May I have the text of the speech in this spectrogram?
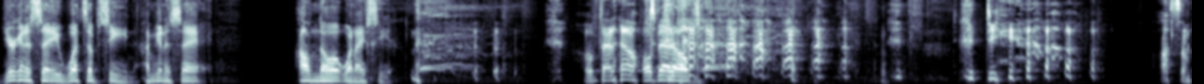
You're going to say, what's obscene? I'm going to say, I'll know it when I see it. Hope that helps. Hope that helps. Awesome.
